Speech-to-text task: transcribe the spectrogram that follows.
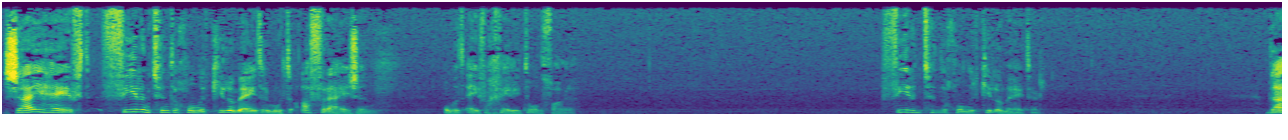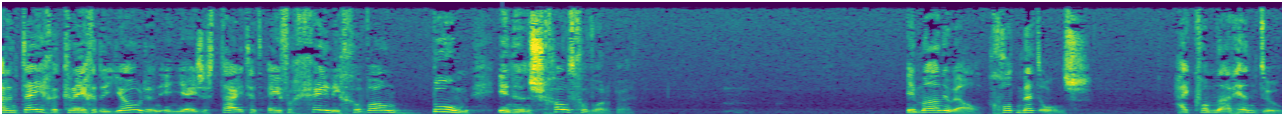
Zij heeft 2400 kilometer moeten afreizen om het evangelie te ontvangen. 2400 kilometer. Daarentegen kregen de Joden in Jezus' tijd het evangelie gewoon boem in hun schoot geworpen. Emmanuel, God met ons. Hij kwam naar hen toe.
